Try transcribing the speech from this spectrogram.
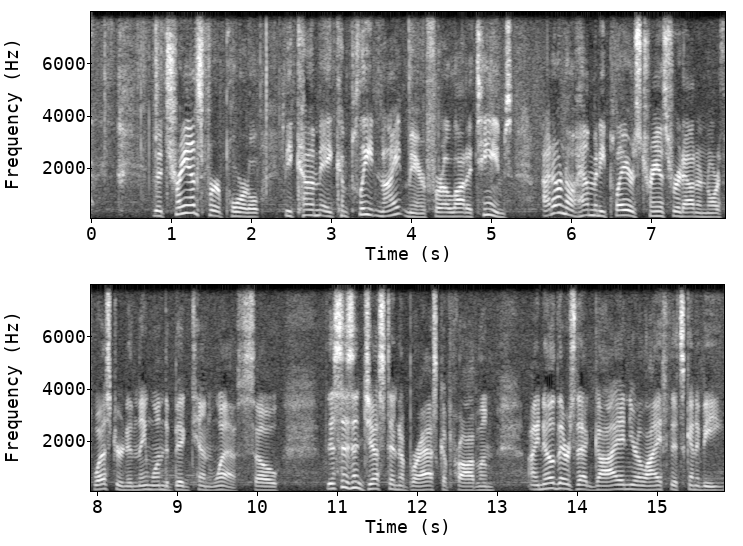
the transfer portal become a complete nightmare for a lot of teams. I don't know how many players transferred out of Northwestern and they won the Big Ten West. So this isn't just a Nebraska problem. I know there's that guy in your life that's going to be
